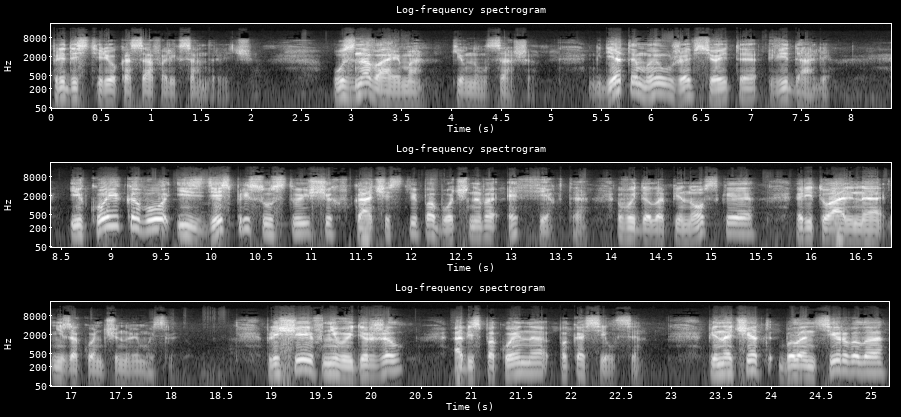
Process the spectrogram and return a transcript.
предостерег Асаф Александрович. Узнаваемо, кивнул Саша. Где-то мы уже все это видали. И кое-кого из здесь присутствующих в качестве побочного эффекта, выдала Пиновская ритуально незаконченную мысль. Плещеев не выдержал, обеспокоенно покосился. Пиночет балансировала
